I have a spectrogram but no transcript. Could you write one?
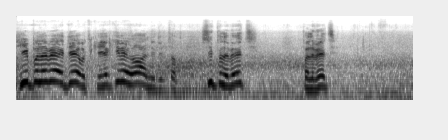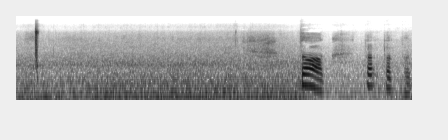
Всі привіт, дівчатки, які ви гарні, дівчата. Всі привіт. Привіт. Так, так, так, так.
